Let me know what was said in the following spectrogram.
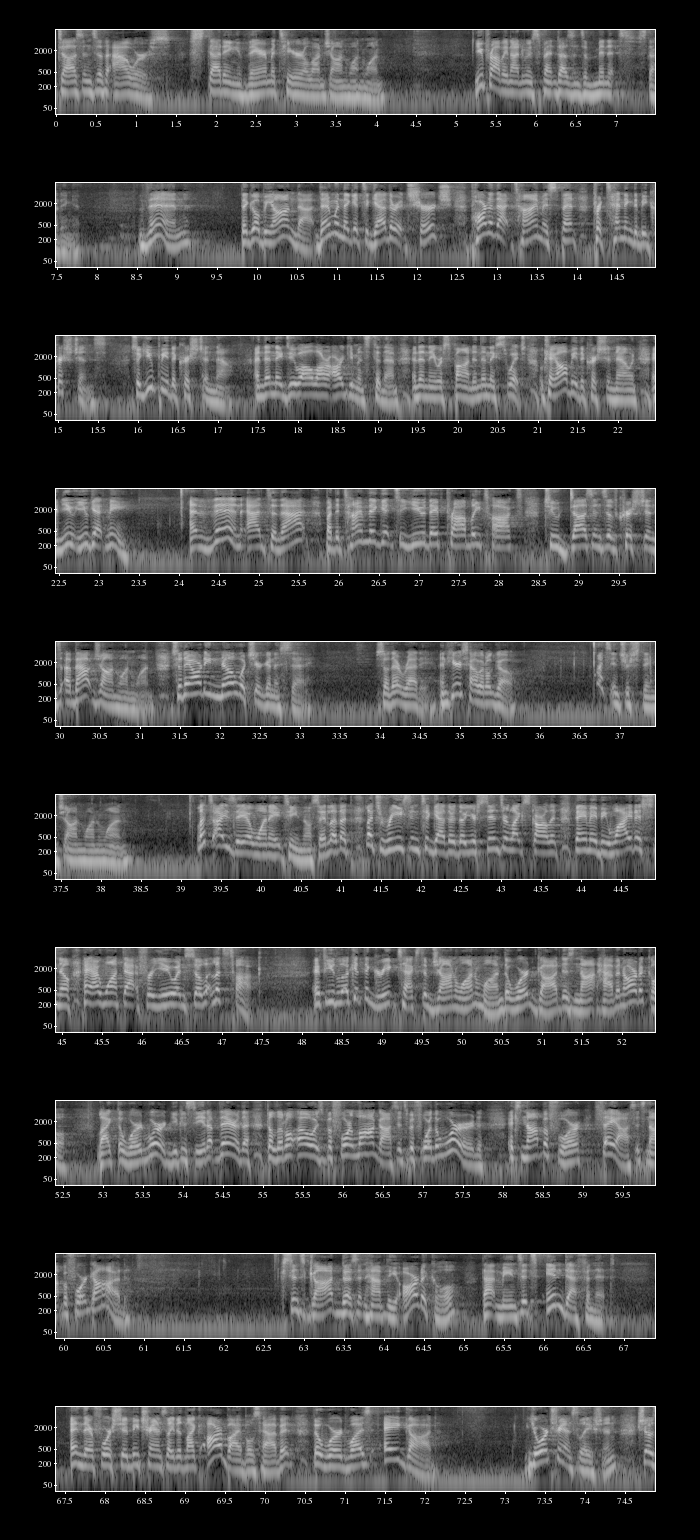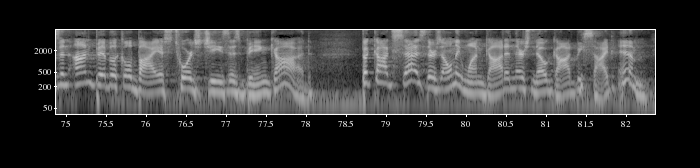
dozens of hours studying their material on John 1 1. You probably not even spent dozens of minutes studying it. Then they go beyond that. Then, when they get together at church, part of that time is spent pretending to be Christians. So, you be the Christian now. And then they do all our arguments to them. And then they respond. And then they switch. Okay, I'll be the Christian now. And, and you, you get me. And then add to that, by the time they get to you, they've probably talked to dozens of Christians about John 1 1. So they already know what you're going to say. So they're ready. And here's how it'll go. That's interesting, John 1 1. Let's Isaiah 118. They'll say, Let, let, let's reason together. Though your sins are like scarlet, they may be white as snow. Hey, I want that for you. And so let, let's talk. If you look at the Greek text of John 1 1, the word God does not have an article like the word word. You can see it up there. The, the little O is before logos, it's before the word. It's not before theos, it's not before God. Since God doesn't have the article, that means it's indefinite and therefore should be translated like our Bibles have it. The word was a God. Your translation shows an unbiblical bias towards Jesus being God. But God says there's only one God and there's no God beside him.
